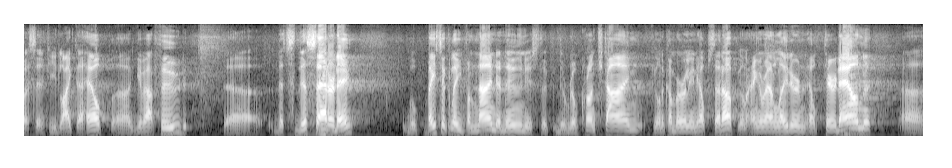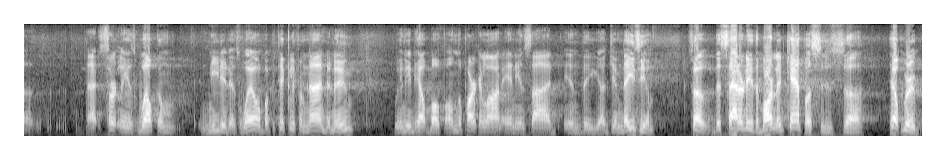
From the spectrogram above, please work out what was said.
us. And if you'd like to help uh, give out food, uh, that's this Saturday. Well, basically, from 9 to noon is the, the real crunch time. If you want to come early and help set up, you want to hang around later and help tear down, uh, that certainly is welcome, needed as well. But particularly from 9 to noon, we need help both on the parking lot and inside in the uh, gymnasium. So, this Saturday at the Bartlett campus is uh, help group.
